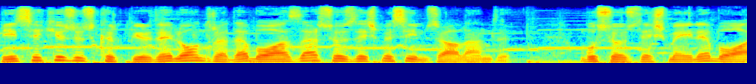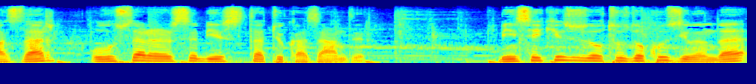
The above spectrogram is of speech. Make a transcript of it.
1841'de Londra'da Boğazlar Sözleşmesi imzalandı. Bu sözleşmeyle Boğazlar uluslararası bir statü kazandı. 1839 yılında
